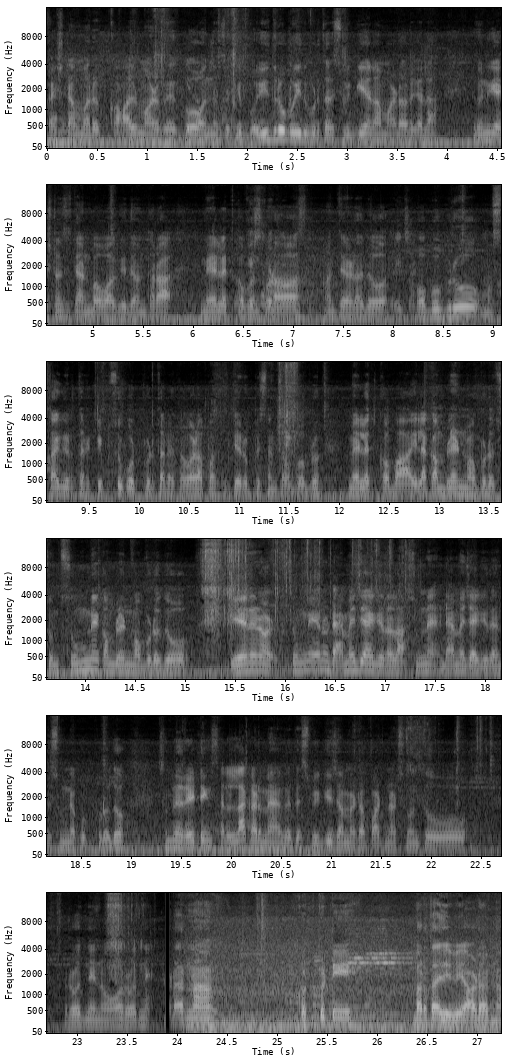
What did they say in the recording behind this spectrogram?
ಕಸ್ಟಮರ್ಗೆ ಕಾಲ್ ಮಾಡಬೇಕು. ಒಂದೊಂದು ಸತಿ ಬೈದ್ರು ಬೈದು ಬಿಡ್ತಾರೆ ಸ್ವಿಗ್ಗಿ ಎಲ್ಲ ಮಾಡೋರಿಗೆಲ್ಲ. ಇವನಿಗೆ ಎಷ್ಟೊಂದು ಸತಿ ಅನುಭವ ಆಗಿದೆ ಒಂಥರ ಮೇಲೆ ಎತ್ಕೊಬಂದು ಕೊಡೋ ಅಂತ ಹೇಳೋದು. ಒಬ್ಬೊಬ್ಬರು ಮಸ್ತಾಗಿರ್ತಾರೆ ಟಿಪ್ಸು ಕೊಟ್ಬಿಡ್ತಾರೆ. ತಗೊಳಪ್ಪ ಫಿಫ್ಟಿ ರುಪೀಸ್ ಅಂತ ಒಬ್ಬೊಬ್ರು ಮೇಲೆ ಎತ್ಕೊಬಾ ಇಲ್ಲ ಕಂಪ್ಲೇಂಟ್ ಮಾಡ್ಬಿಡೋದು ಸುಮ್ ಸುಮ್ಮನೆ ಕಂಪ್ಲೇಂಟ್ ಮಾಡ್ಬಿಡೋದು. ಏನೇನೋ ಸುಮ್ಮನೆ ಏನು ಡ್ಯಾಮೇಜೇ ಆಗಿರಲ್ಲ ಸುಮ್ಮನೆ ಡ್ಯಾಮೇಜ್ ಆಗಿದೆ ಅಂತ ಸುಮ್ಮನೆ ಕೊಟ್ಬಿಡೋದು. ಸುಮ್ಮನೆ ರೇಟಿಂಗ್ಸ್ ಎಲ್ಲ ಕಡಿಮೆ ಆಗುತ್ತೆ. ಸ್ವಿಗ್ಗಿ ಜೊಮ್ಯಾಟೊ ಪಾರ್ಟ್ನರ್ಸ್ಗಂತೂ ರೋದ್ನೇನೋ ರೋದ್ನೆ. ಆರ್ಡರ್ನ ಕೊಟ್ಬಿಟ್ಟು ಬರ್ತಾ ಇದ್ದೀವಿ ಆರ್ಡರ್ನ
